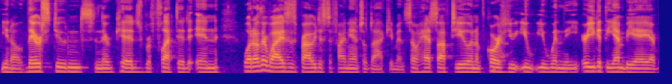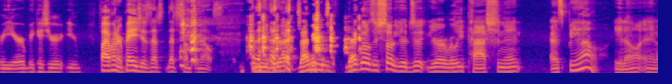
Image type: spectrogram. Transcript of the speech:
you know, their students and their kids reflected in what otherwise is probably just a financial document. So hats off to you, and of course you you you win the or you get the MBA every year because you're you're 500 pages. That's that's something else. I mean, that, that, means, that goes to show you're just, you're a really passionate SBL, you know, and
